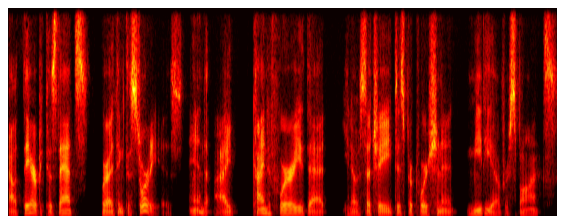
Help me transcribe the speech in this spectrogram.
out there because that's where I think the story is. And I kind of worry that, you know, such a disproportionate media response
